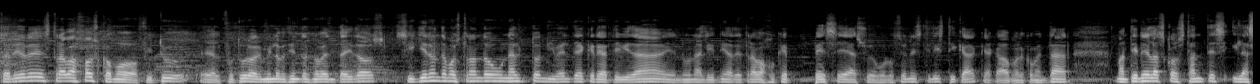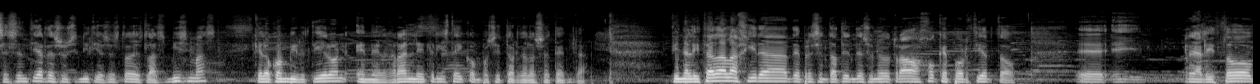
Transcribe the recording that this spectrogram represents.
posteriores trabajos como Future, El futuro en 1992, siguieron demostrando un alto nivel de creatividad en una línea de trabajo que, pese a su evolución estilística, que acabamos de comentar, mantiene las constantes y las esencias de sus inicios, esto es, las mismas que lo convirtieron en el gran letrista y compositor de los 70. Finalizada la gira de presentación de su nuevo trabajo, que por cierto, eh, realizó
